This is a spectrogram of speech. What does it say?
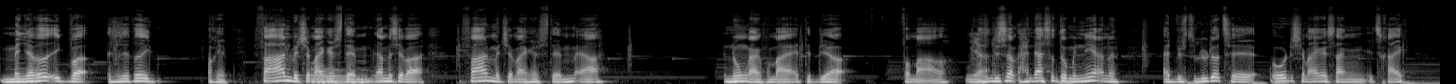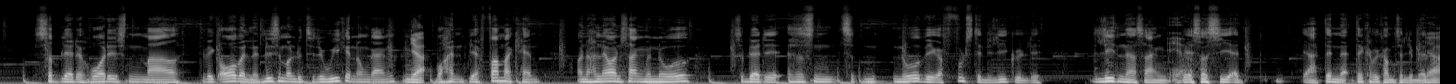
men jeg ved ikke, hvor... Altså, jeg ved ikke... Okay, faren ved Jamaikas Oh. stemme, jeg må sige bare, faren ved Jamaikas stemme er nogle gange for mig, at det bliver for meget. Ja. Altså ligesom, han er så dominerende, at hvis du lytter til otte Jamaica-sange i træk, så bliver det hurtigt sådan meget, det er ikke overvældende, ligesom at lytte til The Weeknd nogle gange, Ja. hvor han bliver for markant, og når han laver en sang med noget, så bliver det, altså sådan, sådan noget virker fuldstændig ligegyldigt. Lige den her sang, Ja. vil jeg så sige, at ja, den, er- det kan vi komme til lige lidt. Ja.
